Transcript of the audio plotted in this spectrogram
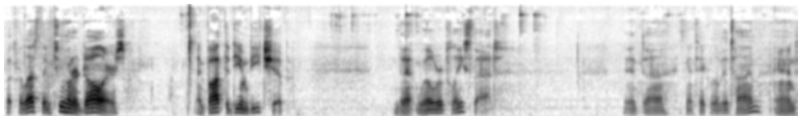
But for less than $200, I bought the DMD chip that will replace that. It, uh, going to take a little bit of time, and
